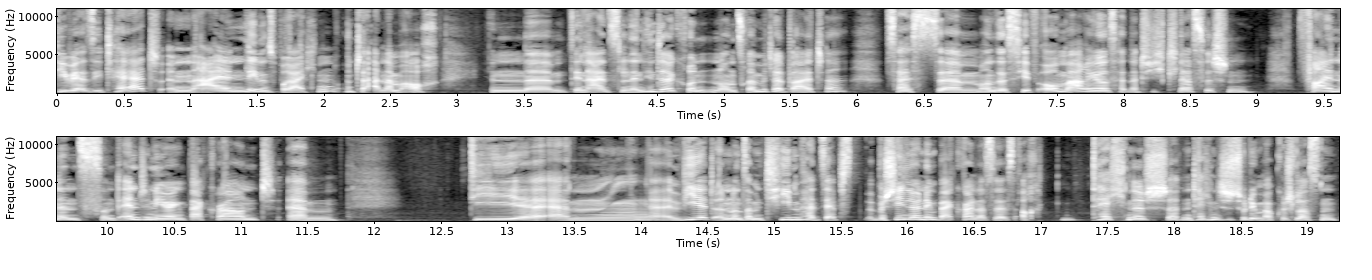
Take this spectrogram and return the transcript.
Diversität in allen Lebensbereichen, unter anderem auch in ähm, den einzelnen Hintergründen unserer Mitarbeiter. Das heißt, ähm, unser CFO Marius hat natürlich klassischen Finance- und Engineering-Background. Ähm, die ähm, Wirt in unserem Team hat selbst Machine Learning Background, also ist auch technisch, hat ein technisches Studium abgeschlossen.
